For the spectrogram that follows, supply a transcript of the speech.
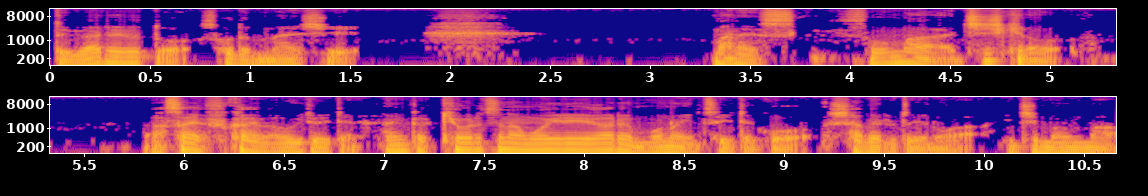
と言われるとそうでもないし、まあね、そう、まあ、知識の浅い深いは置いといてね、何か強烈な思い入れがあるものについてこう、喋るというのは一番まあ、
